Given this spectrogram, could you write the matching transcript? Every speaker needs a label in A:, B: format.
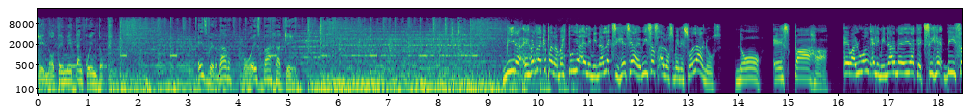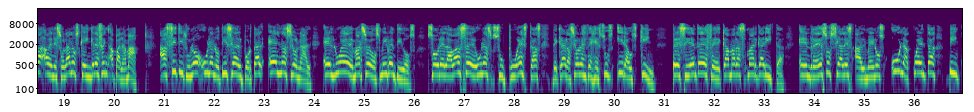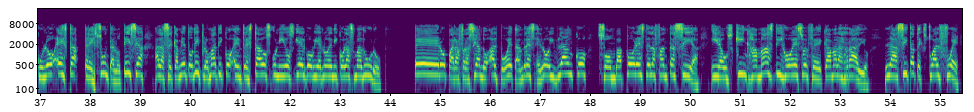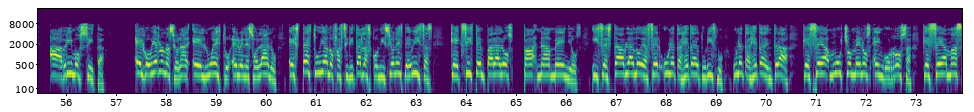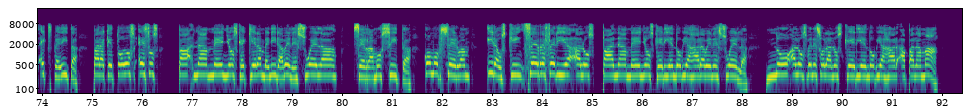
A: Que no te metan cuentos. ¿Es verdad o es paja que?
B: Mira, ¿es verdad que Panamá estudia eliminar la exigencia de visas a los venezolanos? No, es paja. Evalúan eliminar medida que exige visa a venezolanos que ingresen a Panamá. Así tituló una noticia del portal El Nacional el 9 de marzo de 2022 sobre la base de unas supuestas declaraciones de Jesús Irausquín, presidente de Fede Cámaras Margarita. En redes sociales al menos una cuenta vinculó esta presunta noticia al acercamiento diplomático entre Estados Unidos y el gobierno de Nicolás Maduro. Pero, parafraseando al poeta Andrés Eloy Blanco, son vapores de la fantasía. Irausquín jamás dijo eso en Fede Cámaras Radio. La cita textual fue, abrimos cita. El gobierno nacional, el nuestro, el venezolano, está estudiando facilitar las condiciones de visas que existen para los panameños y se está hablando de hacer una tarjeta de turismo, una tarjeta de entrada que sea mucho menos engorrosa, que sea más expedita para que todos esos panameños que quieran venir a Venezuela, cerramos cita. Como observan, Irauskin se refería a los panameños queriendo viajar a Venezuela, no a los venezolanos queriendo viajar a Panamá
